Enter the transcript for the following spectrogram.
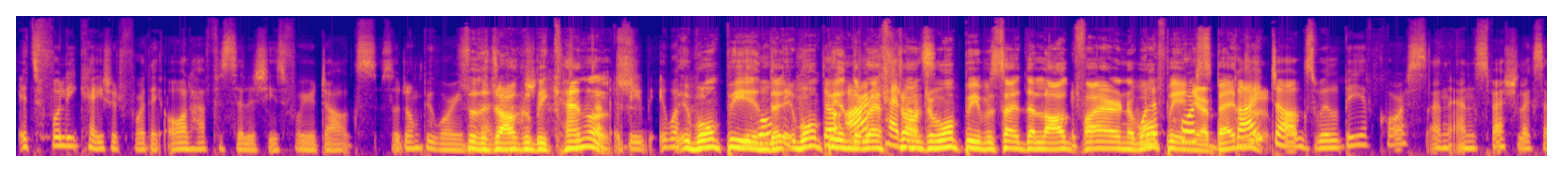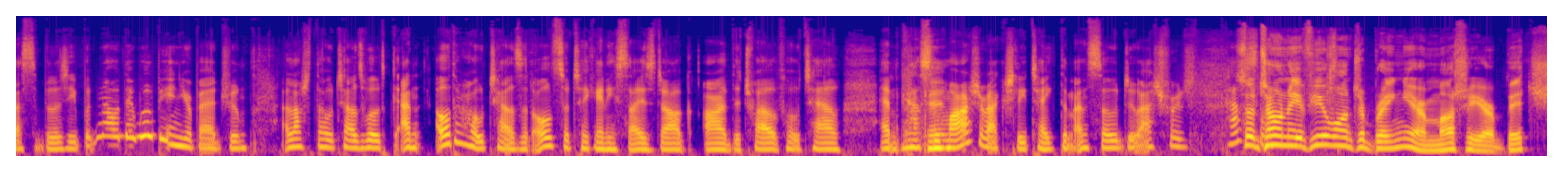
It's fully catered for. They all have facilities for your dogs, so don't be worried. So the dog that. will be The dog- kennelled. be- well, it won't be in won't the. be- It won't be in the restaurant. kennels. It won't be beside the log fire, and it well, won't be course, in your bedroom. Guide dogs will be, of course, and, and special accessibility. But no, they will be in your bedroom. A lot of the hotels will, and other hotels that also take any size dog are the Twelve Hotel. And Castlemartyr actually take them, and so do Ashford Castle. So Tony, if you want to bring your mutt or your bitch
